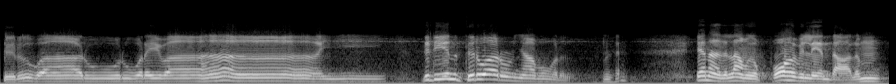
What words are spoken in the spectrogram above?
திருவாரூர் உறைவாய். திடீர்னு திருவாரூர் ஞாபகம் வருது. ஏன்னா அதெல்லாம் அவங்க போகவில்லை என்றாலும்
